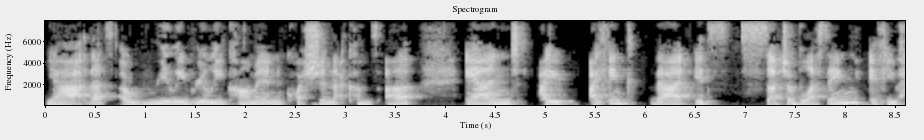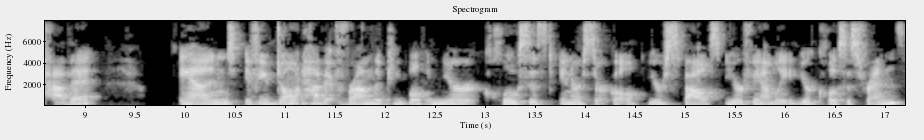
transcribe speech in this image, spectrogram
Yeah, that's a really really common question that comes up. And I I think that it's such a blessing if you have it. And if you don't have it from the people in your closest inner circle, your spouse, your family, your closest friends,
